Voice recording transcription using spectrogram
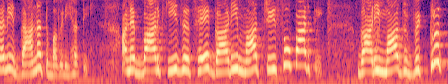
તેની દાનત બગડી હતી અને બાળકી જે છે ગાડીમાં ચીસો પાડતી. ગાડીમાં જ વિકૃત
